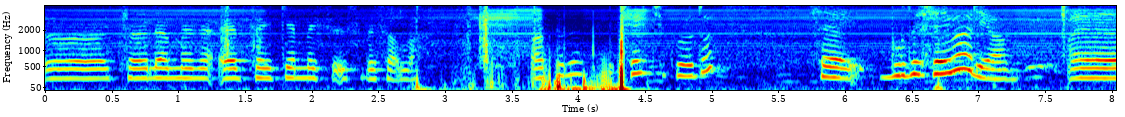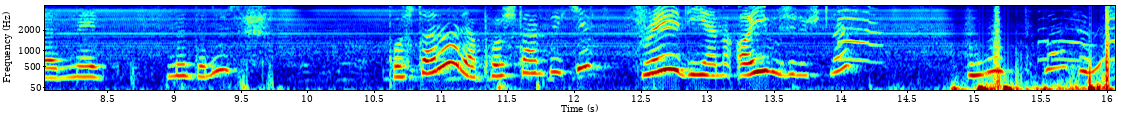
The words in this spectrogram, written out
ee, söylemene E, F, G, M, S, S de salla. Arkada şey çıkıyordu. Şey, burada şey var ya. Eee ne ne denir? Poster var ya posterdeki Freddy yani ayımızın üstüne bunu tıklarsanız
